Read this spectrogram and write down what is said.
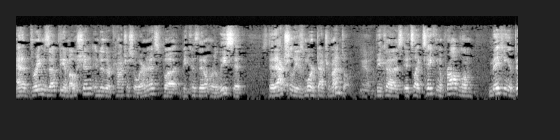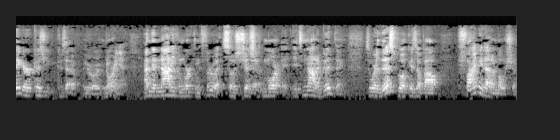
and it brings up the emotion into their conscious awareness. But because they don't release it, it actually is more detrimental. Yeah. Because it's like taking a problem, making it bigger because you, cause uh, you're ignoring it and then not even working through it. So it's just yeah. more, it's not a good thing. So where this book is about finding that emotion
